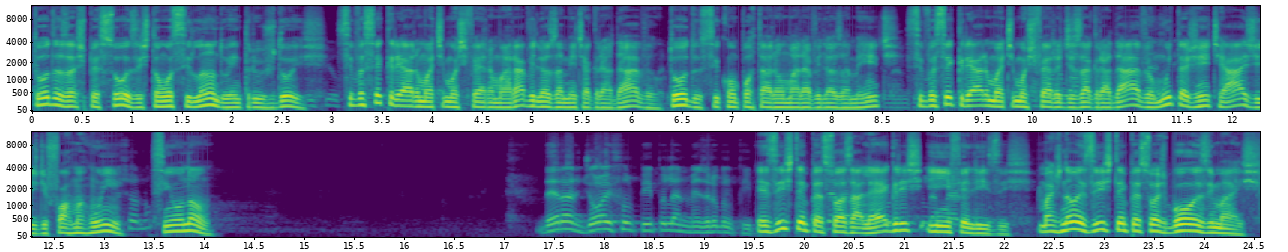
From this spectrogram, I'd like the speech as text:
Todas as pessoas estão oscilando entre os dois. Se você criar uma atmosfera maravilhosamente agradável, todos se comportarão maravilhosamente. Se você criar uma atmosfera desagradável, muita gente age de forma ruim, sim ou não? Existem pessoas alegres e infelizes, mas não existem pessoas boas e más.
